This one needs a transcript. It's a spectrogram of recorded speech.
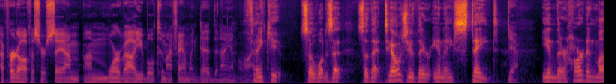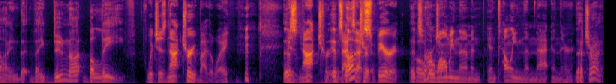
I've heard officers say I'm I'm more valuable to my family dead than I am alive. Thank you. So what is that? So that tells you they're in a state yeah. in their heart and mind that they do not believe. Which is not true, by the way. This- is not true. it's That's not that true. spirit It's overwhelming them and, and telling them that in their That's right.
